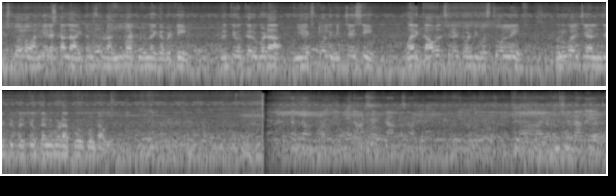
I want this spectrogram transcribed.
ఎక్స్పోలో అన్ని రకాల ఐటమ్స్ కూడా అందుబాటులో ఉన్నాయి కాబట్టి ప్రతి ఒక్కరు కూడా ఈ ఎక్స్పోని విచ్చేసి వారికి కావాల్సినటువంటి వస్తువుల్ని కొనుగోలు చేయాలని చెప్పి ప్రతి ఒక్కరిని కూడా కోరుకుంటాము. ఎగ్జిబిషన్ లాగా చేయడం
